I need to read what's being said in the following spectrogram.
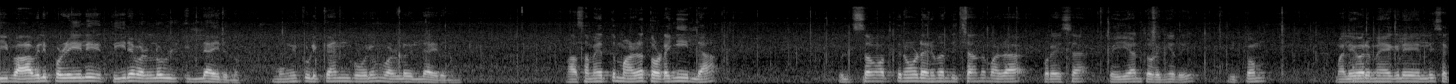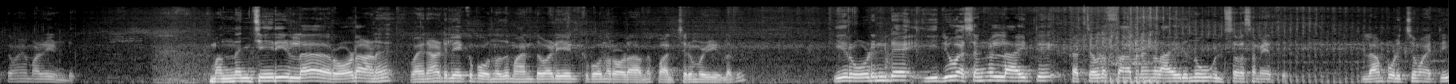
ഈ ബാവലിപ്പുഴയിൽ തീരെ വെള്ളം ഇല്ലായിരുന്നു. മുങ്ങി മുങ്ങിക്കുളിക്കാൻ പോലും വെള്ളമില്ലായിരുന്നു ആ സമയത്ത് മഴ തുടങ്ങിയില്ല. ഉത്സവത്തിനോടനുബന്ധിച്ചാണ് മഴ കുറേശ്ശെ പെയ്യാൻ തുടങ്ങിയത്. ഇപ്പം മലയോര മേഖലയിൽ ശക്തമായ മഴയുണ്ട്. മന്നഞ്ചേരിയുള്ള റോഡാണ് വയനാട്ടിലേക്ക് പോകുന്നത് മാനന്തവാടിയിലേക്ക് പോകുന്ന റോഡാണ് പാൽച്ചുരം വഴിയുള്ളത്. ഈ റോഡിന്റെ ഇരുവശങ്ങളിലായിട്ട് കച്ചവട സ്ഥാപനങ്ങളായിരുന്നു ഉത്സവ സമയത്ത്. എല്ലാം പൊളിച്ചു മാറ്റി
